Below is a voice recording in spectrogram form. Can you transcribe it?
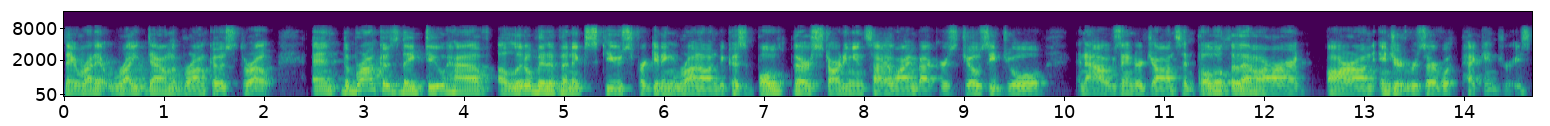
they run it right down the Broncos' throat. And the Broncos, they do have a little bit of an excuse for getting run on because both their starting inside linebackers, Josey Jewell and Alexander Johnson, both of them are are on injured reserve with pec injuries.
